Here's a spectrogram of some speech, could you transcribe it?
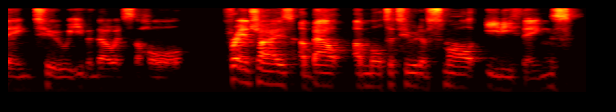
thing too, even though it's the whole franchise about a multitude of small eaty things.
